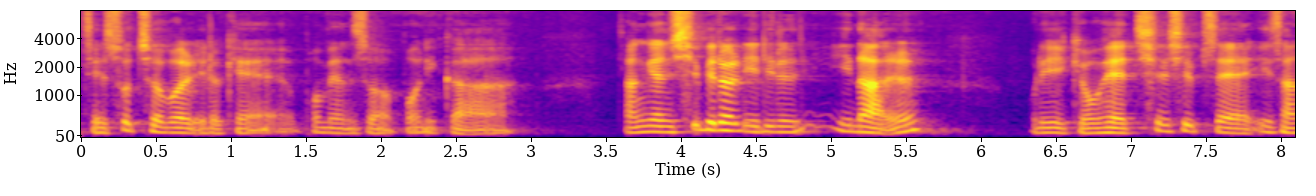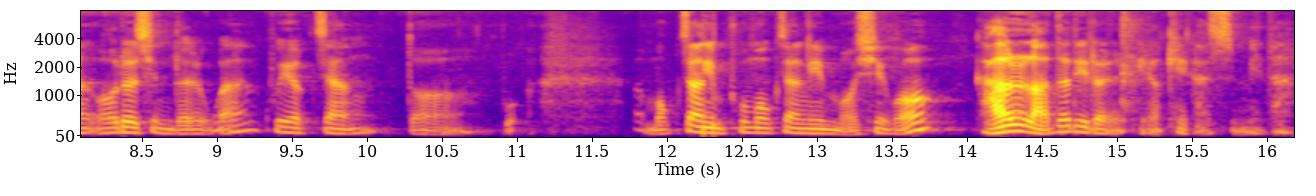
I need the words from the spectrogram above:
제 수첩을 이렇게 보면서 보니까 작년 11월 1일 이날 우리 교회 70세 이상 어르신들과 구역장 또 목장님, 부목장님 모시고 가을 나들이를 이렇게 갔습니다.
